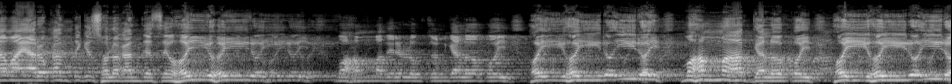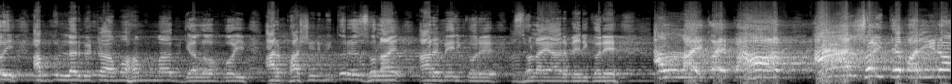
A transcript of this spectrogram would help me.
নামায় আর ওখান থেকে স্লোগান দিয়েছে, হই হই রই মোহাম্মদের লোকজন গেল কই? হই হই, রই রই, মোহাম্মদ গেল কই? হই হই, রই রই, আবদুল্লাহর বেটা মোহাম্মদ গেল কই? আর ফাঁসির ভিতরে ঝোলায় আর বের করে, ঝোলায় আর বের করে। আল্লাহ কয়, পাহাড়, আর সইতে পারি না।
